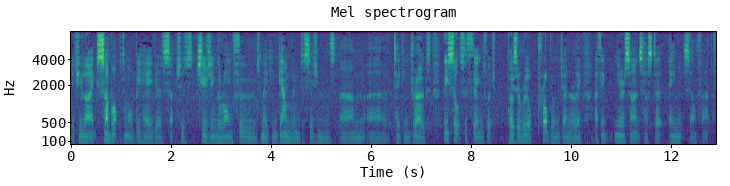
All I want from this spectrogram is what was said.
if you like, suboptimal behaviours such as choosing the wrong foods, making gambling decisions, um, uh, taking drugs, these sorts of things which pose a real problem generally, I think neuroscience has to aim itself at.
